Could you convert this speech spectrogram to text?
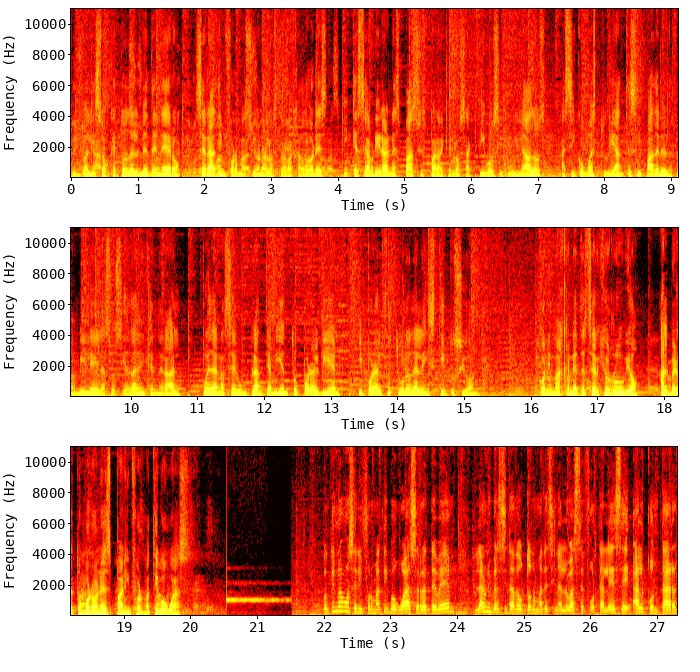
Puntualizó que todo el mes de enero será de información a los trabajadores y que se abrirán espacios para que los activos y jubilados, así como estudiantes y padres de familia y la sociedad en general, puedan hacer un planteamiento por el bien y por el futuro de la institución. Con imágenes de Sergio Rubio, Alberto Morones para Informativo UAS. Continuamos el informativo UAS RTV. La Universidad Autónoma de Sinaloa se fortalece al contar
